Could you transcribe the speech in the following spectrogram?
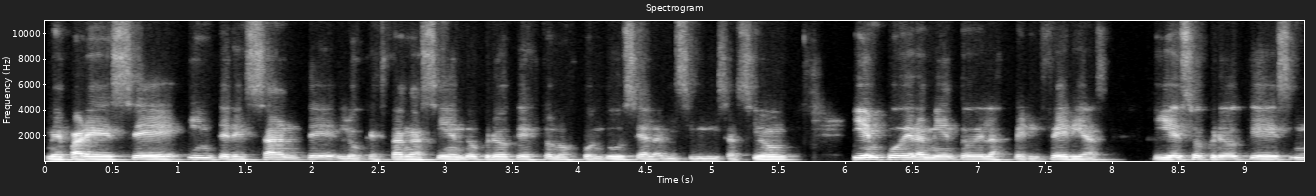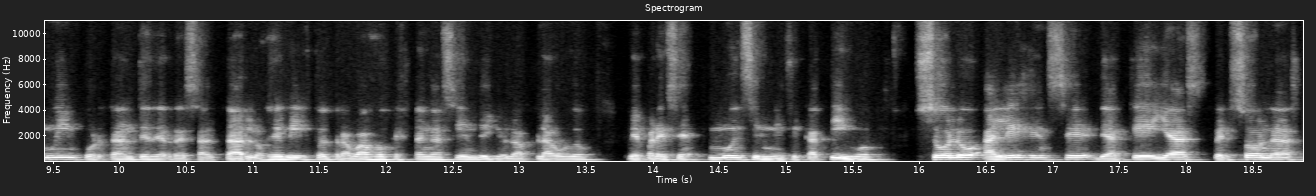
me parece interesante lo que están haciendo. Creo que esto nos conduce a la visibilización y empoderamiento de las periferias y eso creo que es muy importante de resaltar. Los he visto el trabajo que están haciendo y yo lo aplaudo. Me parece muy significativo. Solo aléjense de aquellas personas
